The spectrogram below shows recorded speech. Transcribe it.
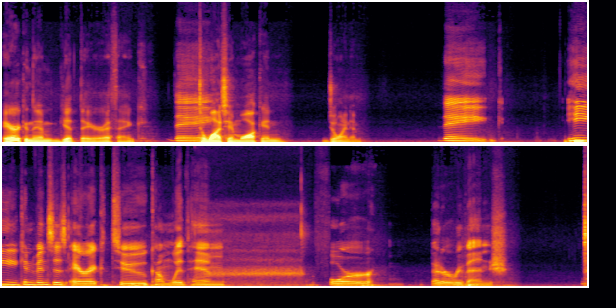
Eric and them, get there. I think They to watch him walk and join him. they he convinces Eric to come with him for better revenge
